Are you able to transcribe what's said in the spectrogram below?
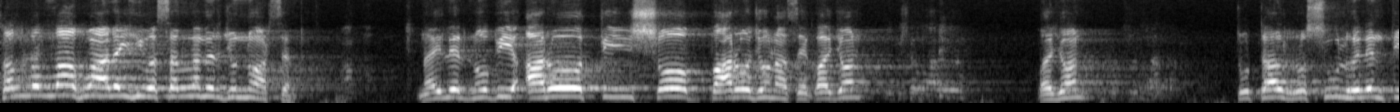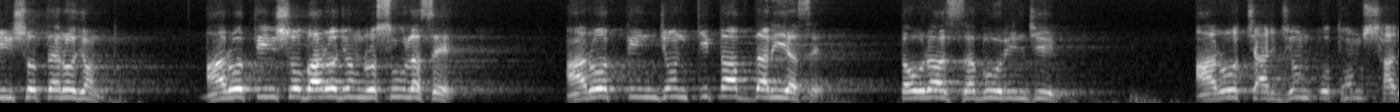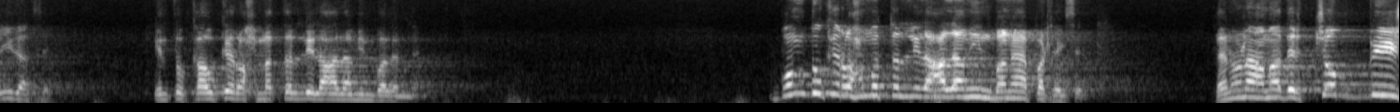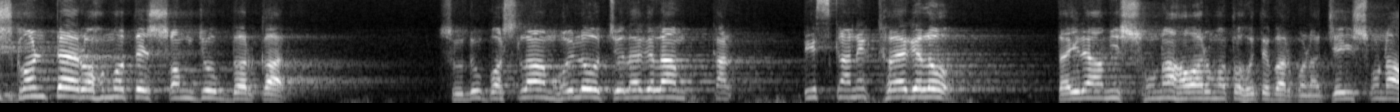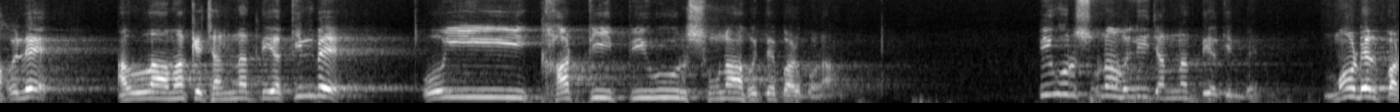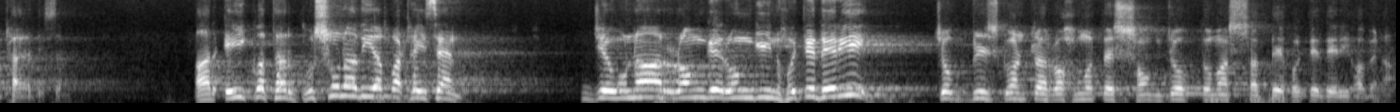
সাল্লাল্লাহু আলাইহি ওয়াসাল্লামের জন্য আসছেন। নাইলে নবী আরও তিনশো বারো জন আছে। কয়জন? কয়জন? টোটাল রসুল হইলেন তিনশো তেরো জন। আরও তিনশো বারো জন রসুল আছে। আরও তিনজন কিতাবদারি আছে। তৌরা জাবুর ইঞ্জিল আরও চারজন প্রথম সারির আছে। কিন্তু কাউকে রহমতুল্লিল আলামিন বলেন না। বন্ধুকে রহমতুল্লিল আলামিন বানায় পাঠাইছে। কেননা আমাদের চব্বিশ ঘন্টায় রহমতের সংযোগ দরকার। শুধু বসলাম, হইল, চলে গেলাম ডিসকানেক্ট হয়ে গেল। তাইলে আমি সোনা হওয়ার মতো হতে পারব না। যেই সোনা হলে আল্লাহ আমাকে জান্নাত দিয়া কিনবে, ওই খাঁটি পিউর সোনা হইতে পারব না। পিউর সোনা হইলেই জান্নাত দিয়ে কিনবে। মডেল পাঠায় দিছেন আর এই কথার ঘোষণা দিয়া পাঠাইছেন যে, ওনার রঙ্গে রঙ্গিন হইতে দেরি চব্বিশ ঘণ্টা রহমতের সংযোগ তোমার সাথে হইতে দেরি হবে না।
